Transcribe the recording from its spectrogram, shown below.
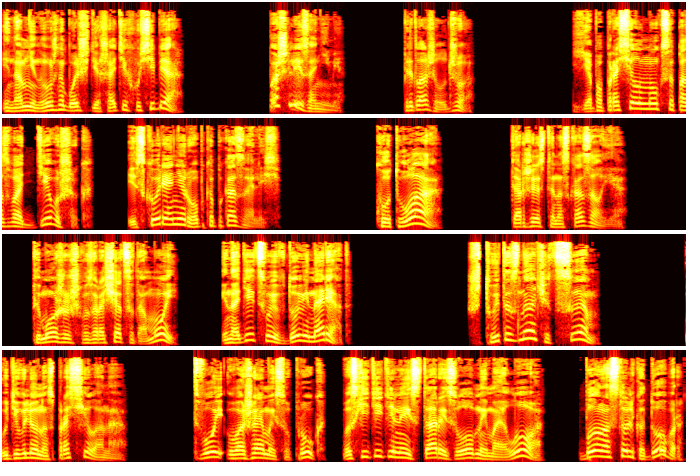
и нам не нужно больше держать их у себя. Пошли за ними», — предложил Джо. Я попросил Нукса позвать девушек, и вскоре они робко показались. «Котуа!» торжественно сказал я. «Ты можешь возвращаться домой и надеть свой вдовий наряд». «Что это значит, Сэм?» Удивленно спросила она. «Твой уважаемый супруг, восхитительный старый злобный Майло, был настолько добр,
